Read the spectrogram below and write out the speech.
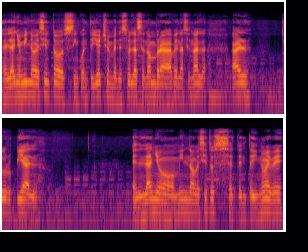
En el año 1958 en Venezuela se nombra ave nacional al turpial. En el año 1979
